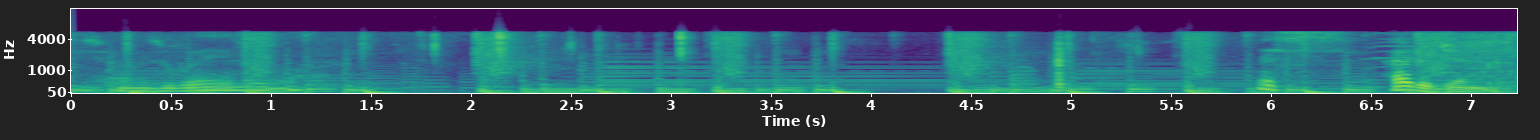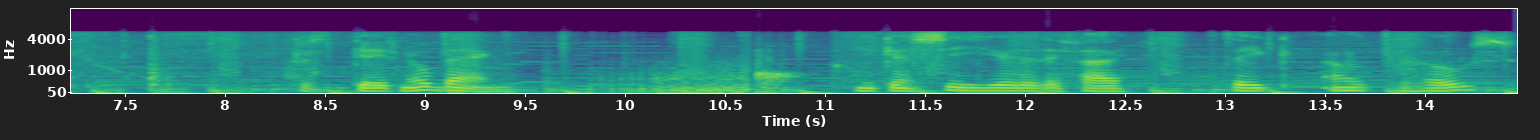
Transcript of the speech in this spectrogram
This one is way low. Yes, hydrogen. Because it gave no bang. You can see here that if I take out the hose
